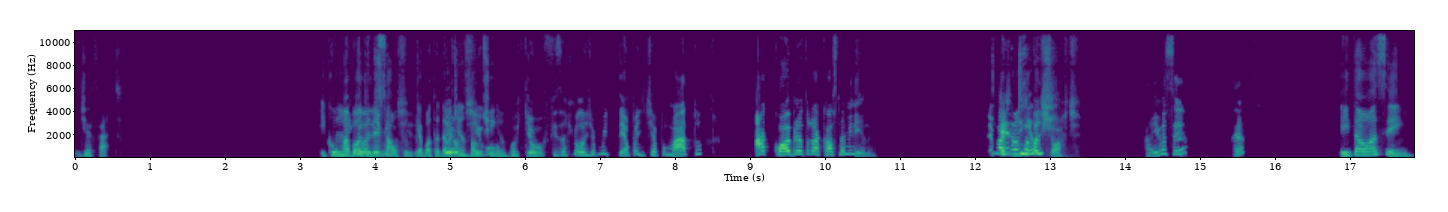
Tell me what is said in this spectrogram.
De fato. E com uma bota de é salto, mentira. que a bota dela Eu tinha saltinho. porque eu fiz arqueologia por muito tempo, a gente ia pro mato, a cobra entrou na calça da menina. Imagina ela tá de short. Aí você Então, assim,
